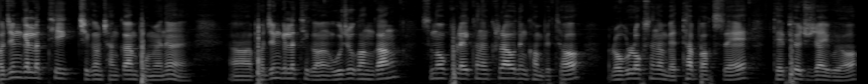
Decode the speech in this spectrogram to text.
버진 갤러틱 지금 잠깐 보면은 어, 버진 갤러틱은 우주 관광, 스노우플레이크는 클라우드 컴퓨터, 로블록스는 메타박스의 대표 주자이고요.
